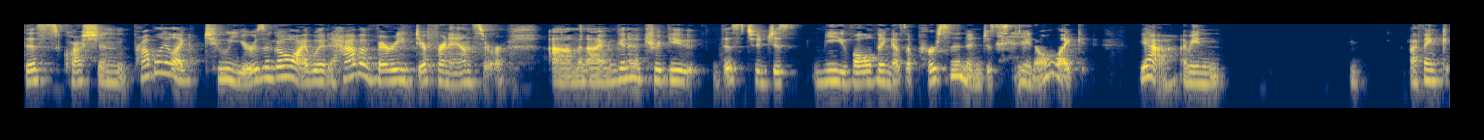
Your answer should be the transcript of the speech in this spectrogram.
this question probably like two years ago, I would have a very different answer. Um, and I'm going to attribute this to just me evolving as a person and just, you know, like, yeah, I mean, I think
